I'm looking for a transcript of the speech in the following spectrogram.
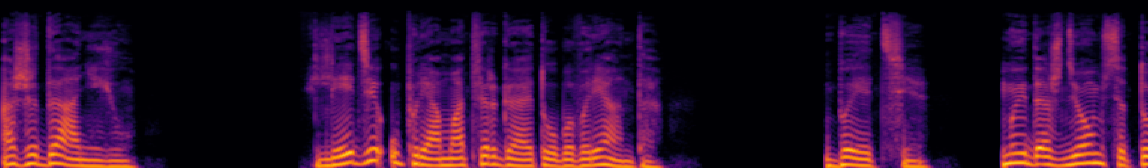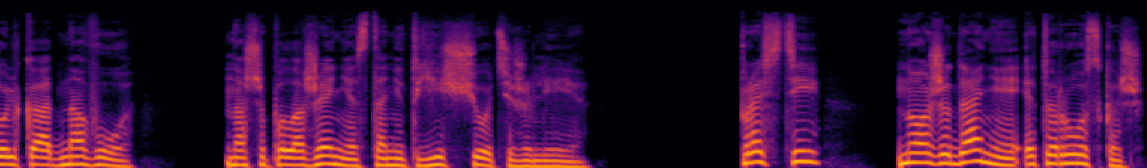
Ожиданию. Леди упрямо отвергает оба варианта. Бетти, мы дождемся только одного. Наше положение станет еще тяжелее. Прости, но ожидание — это роскошь,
